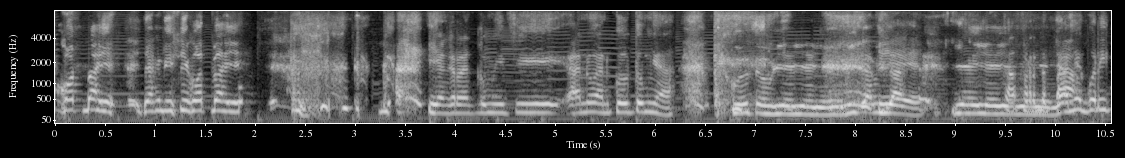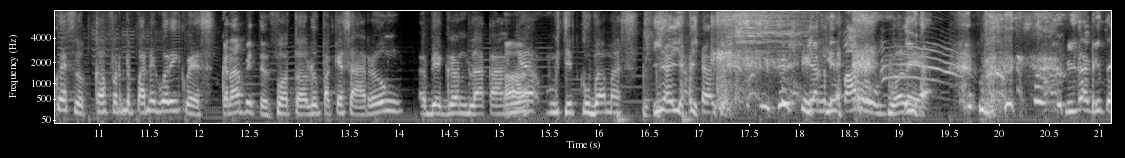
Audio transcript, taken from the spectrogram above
khotbah ya, yang diisi khotbah ya. Yang rangkum isi anuan kultumnya. Tuh, iya iya iya. Bisa bisa. Iya. Iya iya iya. Cover iya, iya. depannya gue request loh, cover depannya gue request. Kenapa itu? foto lu pakai sarung, background belakangnya Masjid Kuba mas. Iya iya iya. yang di Parung. Boleh Iya. ya? Bisa kita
